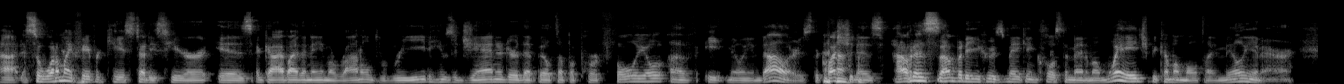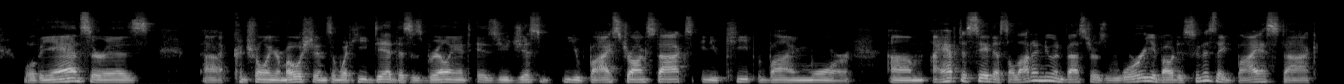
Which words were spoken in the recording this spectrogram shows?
uh, so one of my favorite case studies here is a guy by the name of Ronald Read. He was a janitor that built up a portfolio of $8 million. The question is, how does somebody who's making close to minimum wage become a multimillionaire? Well, the answer is uh, controlling your emotions. And what he did, this is brilliant, is you just, you buy strong stocks and you keep buying more. Um, I have to say this, a lot of new investors worry about as soon as they buy a stock,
